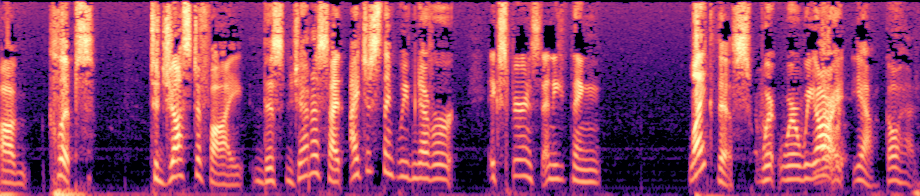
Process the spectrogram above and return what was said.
um, clips to justify this genocide. I just think we've never experienced anything like this where, where we are. Yeah, go ahead.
